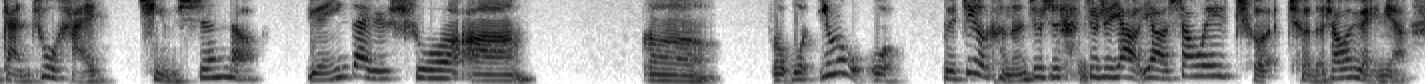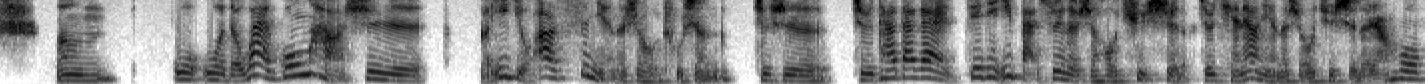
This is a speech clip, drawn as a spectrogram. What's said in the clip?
感触还挺深的。原因在于说啊，嗯，我我因为我我对这个可能就是 就是要要稍微扯扯的稍微远一点。嗯，我我的外公哈是呃一九二四年的时候出生的，就是就是他大概接近一百岁的时候去世的，就是前两年的时候去世的，然后。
